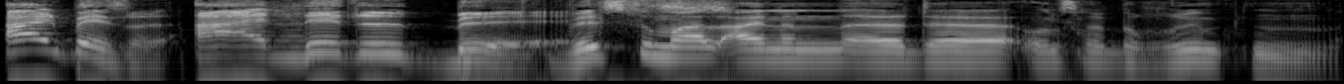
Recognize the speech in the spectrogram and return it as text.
Ein bisschen, ein little bit. Willst du mal einen äh, der unsere berühmten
